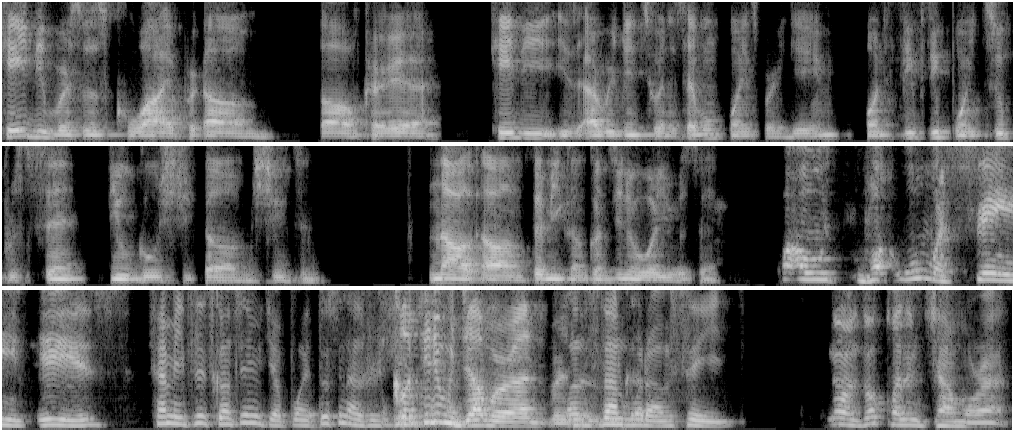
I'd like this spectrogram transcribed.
KD versus Kawhi um um career, KD is averaging 27 points per game on 50.2% field goal sh- um, shooting. Now, um, Femi, you can continue what you were saying. What, I was- what, what we're saying is Femi, please continue with your point. Tosin has refused Continue with Ja Morant versus. Understand what I'm saying. no, don't call him Ja Morant.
